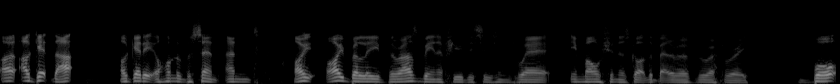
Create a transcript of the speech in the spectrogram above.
I, I, get that. I get it 100%. And I, I believe there has been a few decisions where emotion has got the better of the referee. But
